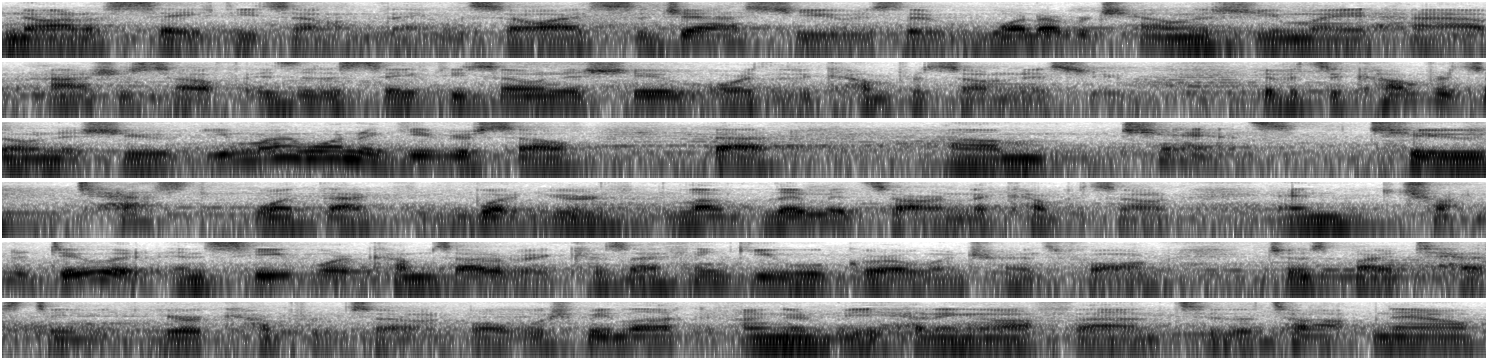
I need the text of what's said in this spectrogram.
not a safety zone thing. So I suggest you is that whatever challenge you might have, ask yourself, is it a safety zone issue or is it a comfort zone issue? If it's a comfort zone issue, you might want to give yourself that um, chance to test what that what your limits are in the comfort zone and try to do it and see what comes out of it because I think you will grow and transform just by testing your comfort zone. Well, wish me luck. I'm going to be heading off uh, to the top now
